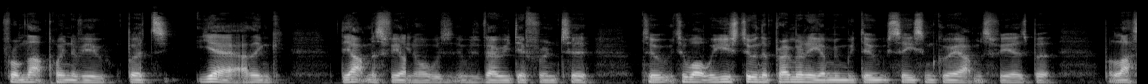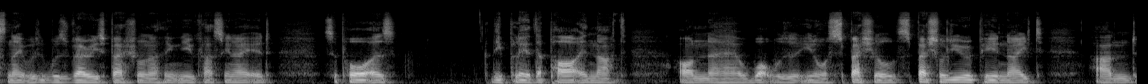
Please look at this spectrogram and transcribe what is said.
from that point of view. But yeah, I think the atmosphere, you know, it was it was very different to to to what we're used to in the Premier League. I mean, we do see some great atmospheres, but but last night was was very special, and I think Newcastle United supporters they played their part in that on uh, what was you know a special special European night, and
